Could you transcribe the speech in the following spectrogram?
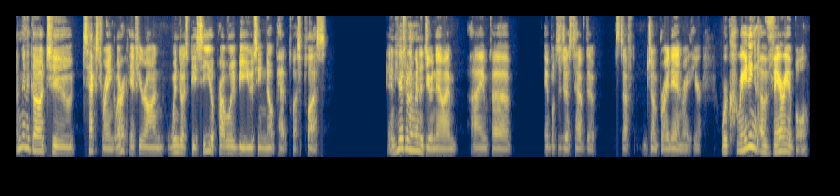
I'm going to go to Text Wrangler. If you're on Windows PC, you'll probably be using Notepad++. And here's what I'm going to do now. I'm I'm uh, able to just have the stuff jump right in right here we're creating a variable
